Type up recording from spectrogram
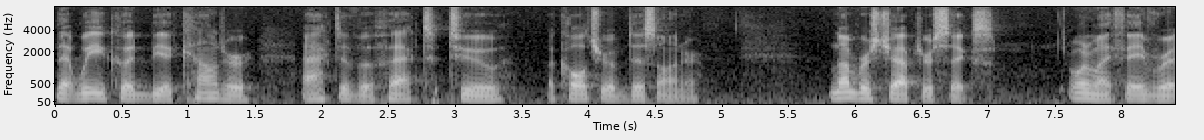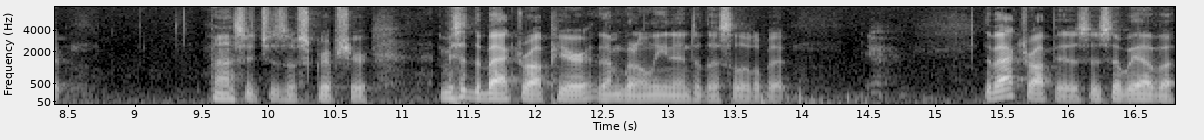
that we could be a counteractive effect to a culture of dishonor. Numbers chapter 6, one of my favorite passages of Scripture. Let me set the backdrop here, then I'm going to lean into this a little bit. The backdrop is, is that we have a,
